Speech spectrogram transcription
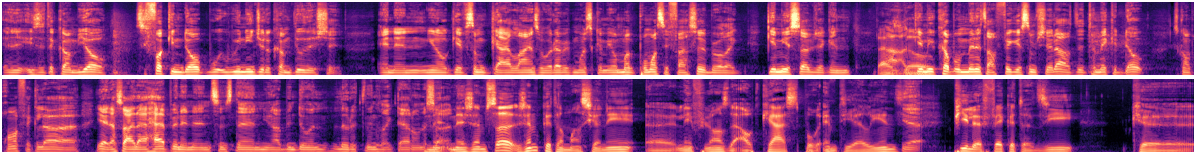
ils étaient comme, yo, it's fucking dope. We, we need you to come do this shit. And then you know, give some guidelines or whatever. Moi, comme, yo, pour moi, c'est facile, bro. Like, give me a subject and uh, give me a couple minutes. I'll figure some shit out to, to make it dope. Tu comprends? Fait que là, uh, yeah, that's how that happened. And then since then, you know, I've been doing little things like that on the Mais, side. mais j'aime ça. J'aime que tu as mentionné euh, l'influence de Outkast pour MT Aliens. Yeah. Puis le fait que tu as dit que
